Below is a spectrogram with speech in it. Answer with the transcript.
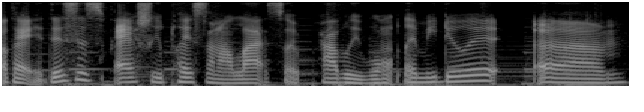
Okay this is actually placed on a lot so it probably won't let me do it. Um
